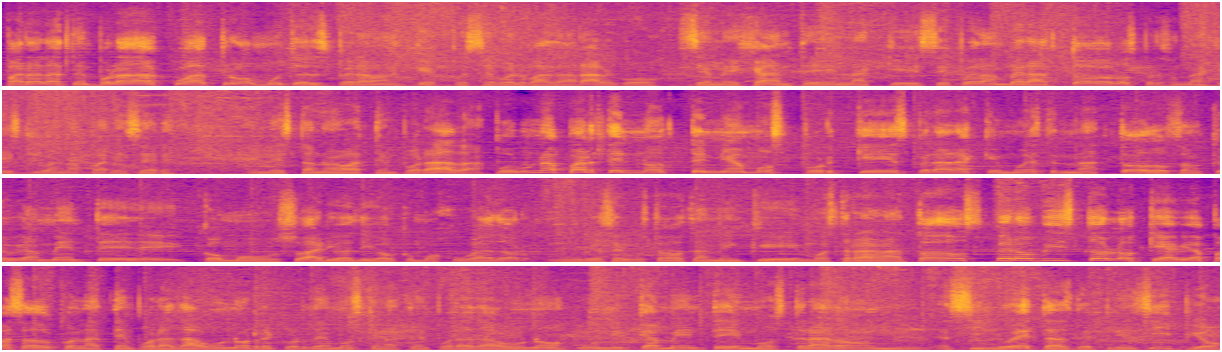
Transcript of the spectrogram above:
para la temporada 4 muchos esperaban que pues se vuelva a dar algo semejante en la que se puedan ver a todos los personajes que iban a aparecer en esta nueva temporada. Por una parte no teníamos por qué esperar a que muestren a todos, aunque obviamente como usuario digo como jugador. Me hubiese gustado también que mostraran a todos. Pero visto lo que había pasado con la temporada 1, recordemos que en la temporada 1 únicamente mostraron siluetas de principio.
